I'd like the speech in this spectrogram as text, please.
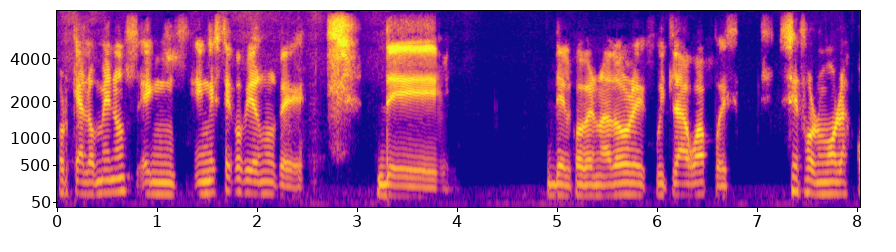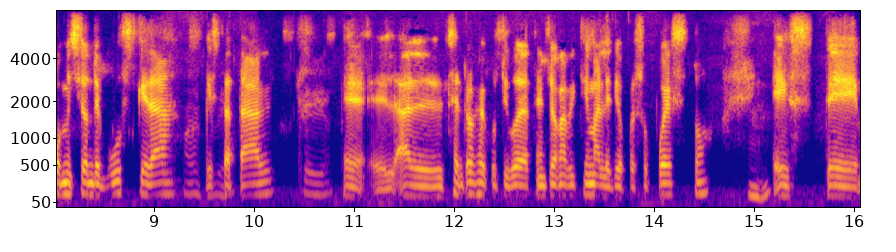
porque a lo menos en, en este gobierno de, de del gobernador Cuitlagua, pues se formó la comisión de búsqueda ah, estatal, eh, al Centro Ejecutivo de Atención a Víctimas le dio presupuesto, este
